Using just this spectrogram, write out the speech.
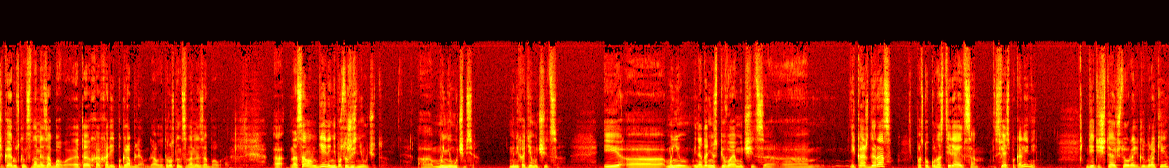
какая русская национальная забава? Это ходить по граблям, да, вот это русская национальная забава. А на самом деле не просто жизнь не учит, а мы не учимся, мы не хотим учиться. И э, мы не, иногда не успеваем учиться. Э, и каждый раз, поскольку у нас теряется связь поколений, Дети считают, что родители дураки.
